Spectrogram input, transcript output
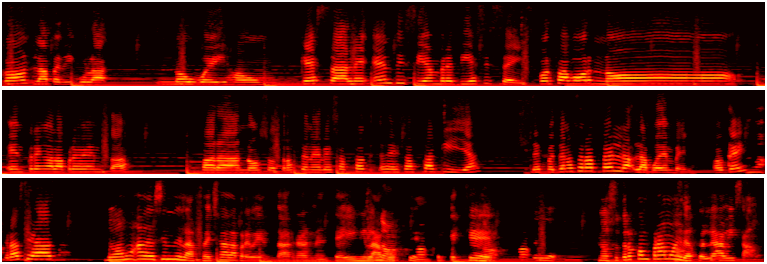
con la película No Way Home, que sale en diciembre 16. Por favor, no entren a la preventa para nosotras tener esas, ta- esas taquillas. Después de nosotras verla, la pueden ver. ¿Ok? Gracias. No vamos a decir ni la fecha de la preventa realmente y ni la No, busquen, porque es que No, nosotros compramos y después les avisamos.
